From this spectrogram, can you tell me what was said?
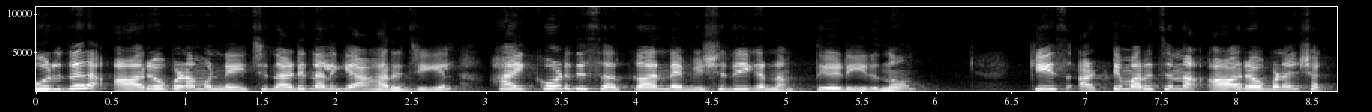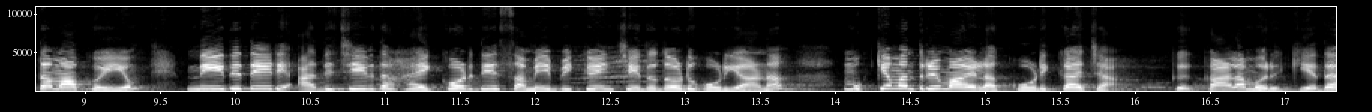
ഗുരുതര ആരോപണമുന്നയിച്ച് നടി നൽകിയ ഹർജിയിൽ ഹൈക്കോടതി സർക്കാരിന്റെ വിശദീകരണം തേടിയിരുന്നു. കേസ് അട്ടിമറിച്ചെന്ന ആരോപണം ശക്തമാക്കുകയും നീതി തേടി അതിജീവിത ഹൈക്കോടതിയെ സമീപിക്കുകയും ചെയ്തതോടുകൂടിയാണ് മുഖ്യമന്ത്രിയുമായുള്ള കൂടിക്കാഴ്ചക്ക് കളമൊരുക്കിയത്.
